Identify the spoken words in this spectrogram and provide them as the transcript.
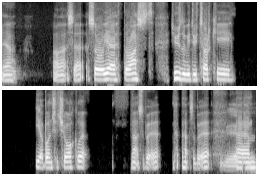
yeah. Cool. Oh, that's it. So yeah, the last usually we do turkey, eat a bunch of chocolate. That's about it. that's about it. Yeah. Um,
